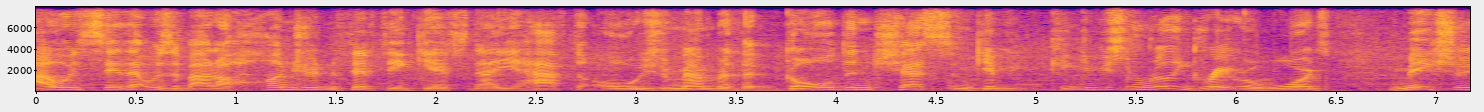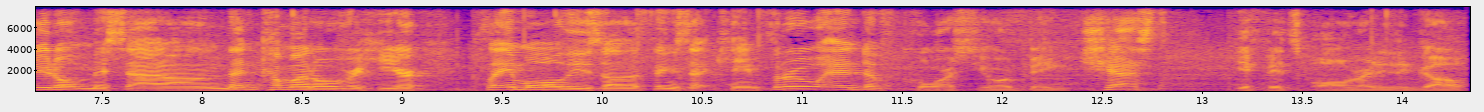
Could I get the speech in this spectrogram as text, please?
I would say that was about 150 gifts. Now you have to always remember the golden chests can give, can give you some really great rewards. Make sure you don't miss out on them. Then come on over here, claim all these other things that came through, and of course your big chest if it's all ready to go.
